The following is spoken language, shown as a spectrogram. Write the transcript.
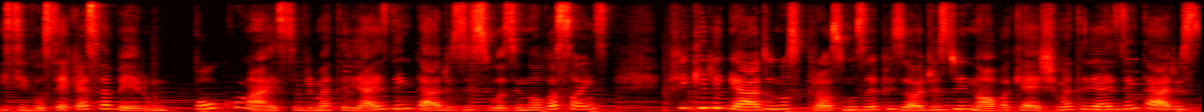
E se você quer saber um pouco mais sobre materiais dentários e suas inovações, fique ligado nos próximos episódios do InovaCast Materiais Dentários,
